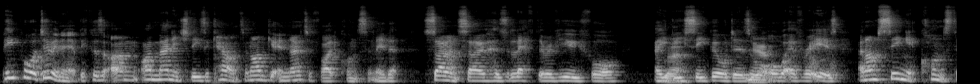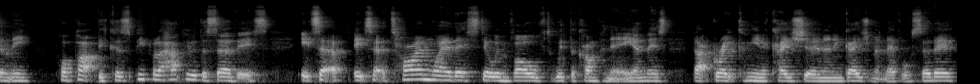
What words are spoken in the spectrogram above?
people are doing it because um, I manage these accounts and I'm getting notified constantly that so and so has left a review for ABC Builders or, Yeah. or whatever it is. And I'm seeing it constantly pop up because people are happy with the service. It's at a, it's at a time where they're still involved with the company and there's that great communication and engagement level. So they're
